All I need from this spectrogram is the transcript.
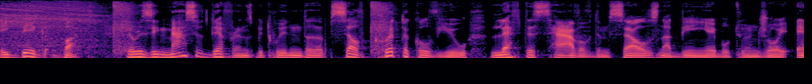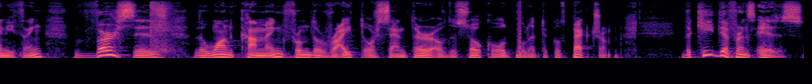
a big but. There is a massive difference between the self critical view leftists have of themselves not being able to enjoy anything versus the one coming from the right or center of the so called political spectrum. The key difference is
